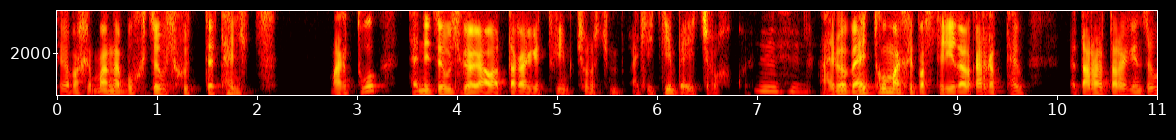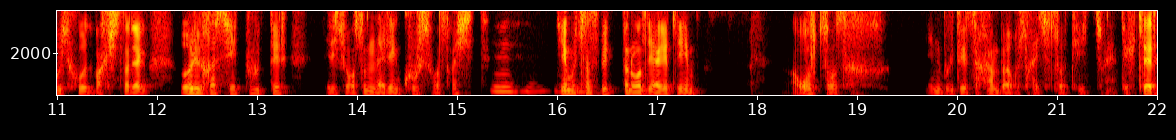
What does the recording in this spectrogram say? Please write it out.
Тэгээ манай бүх зөвлөхөдтэй танилцсан. Магадгүй таны зөвлөгөөг аваад байгаа гэдэг юм ч аль хэдийн байж байгаа байхгүй. Хариу байдгүй маа гэхэд бас тэрийг гаргад тавь дараа дараагийн зөвлөхүүд багш нар яг өөрийнхөө сэдвүүдээр тэр их улам нарийн курс болгоно шүү дээ. Тийм учраас бид нар бол яг л ийм уулзуулах энэ бүгдийг зохион байгуулах ажлууд хийж байгаа юм. Тэгэхээр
